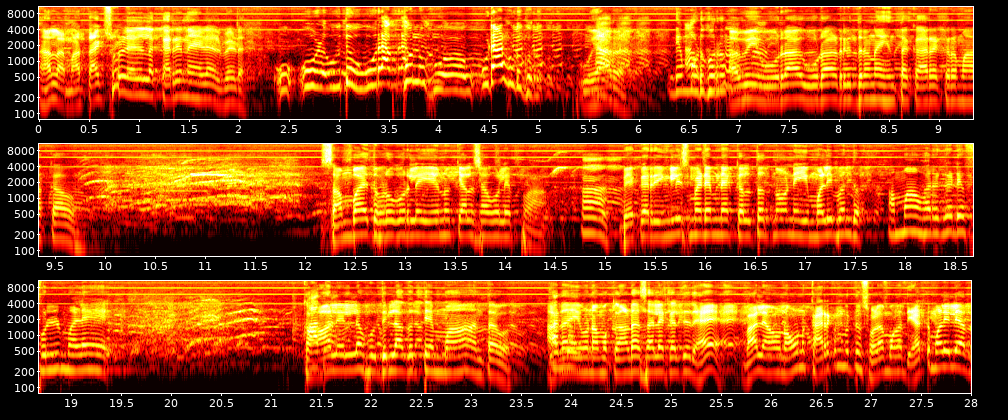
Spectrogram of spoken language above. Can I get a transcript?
ಅಲ್ಲ ಮತ್ತೆ ಸುಳ್ಳು ಹೇಳಿಲ್ಲ ಕರೆನ ಹೇಳ ಬೇಡ. ಉ- ಉ- ಇದು ಊರಾಗ ಫುಲ್ ಉಡಾಳ್ ಹುಡುಗರು. ಓ, ಯಾರ? ನಿಮ್ಮ ಹುಡುಗರು? ಅವಿ ಊರಾಗ ಓಡಾಡ್ರಿದ್ರನ ಇಂಥ ಕಾರ್ಯಕ್ರಮ ಹಾಕಾವ. ಸಂಬಾಯ್ತ ಹುಡುಗರ್ಲೆ ಏನು ಕೆಲಸ ಆಗೋಲೆಪ್ಪ ಹಾ. ಬೇಕಾದ್ರೆ ಇಂಗ್ಲೀಷ್ ಮೀಡಿಯಮ್ನಾಗ ಕಲ್ತದ್ ನೋಡಿ ಈ ಮಳಿ ಬಂದು ಅಮ್ಮ ಹೊರಗಡೆ ಫುಲ್ ಮಳೆ. ಕಾಲೆಲ್ಲ ಹುದಿಲಾಗುತ್ತೆ ಅಮ್ಮ ಅಂತಾವ. ಅದ ಇವ್ ನಮ್ಮ ಕನ್ನಡ ಶಾಲೆ ಕಲ್ತಿದ್ದೆ. ಹೇ ಬಾಲೆ ಅವ್ನು ಅವ್ನ ಕಾರ್ಯಕ್ರಮ ಬರ್ತೀನಿ ಸೊಳೆ ಮಗಂದು ಎಷ್ಟು ಮಳಿಲಿ ಅದ?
